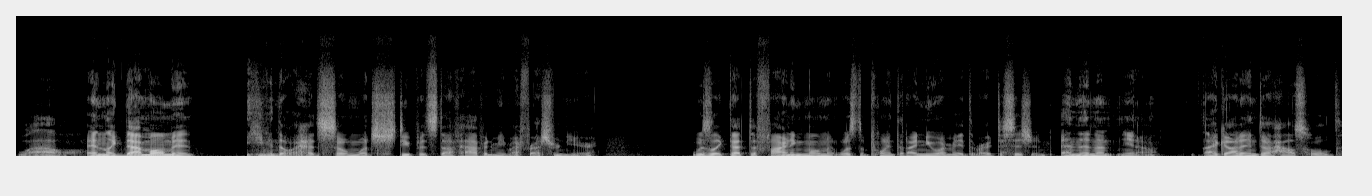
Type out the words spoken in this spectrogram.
Wow. And like that moment, even though I had so much stupid stuff happen to me my freshman year, was like that defining moment was the point that I knew I made the right decision. And then, uh, you know, I got into a household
